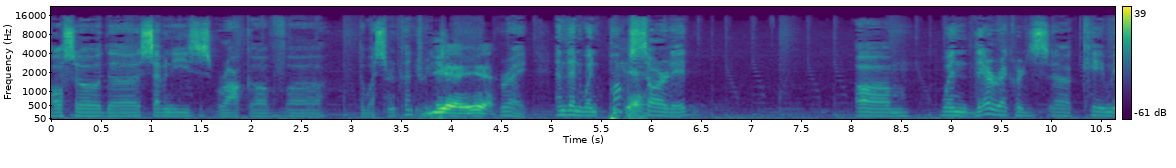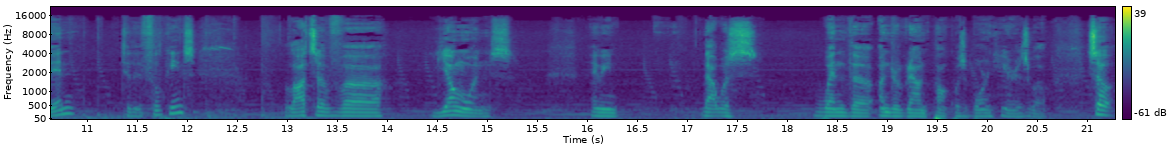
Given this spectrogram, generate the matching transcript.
also the '70s rock of uh, the Western countries. Yeah, yeah. Right. And then when punk Yeah. started, um, when their records uh, came in to the Philippines, lots of uh, young ones. I mean, that was when the underground punk was born here as well. So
